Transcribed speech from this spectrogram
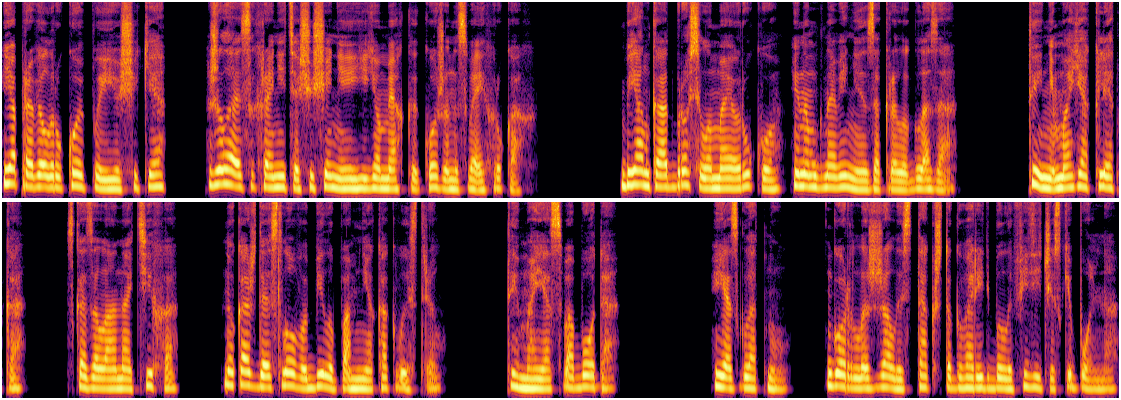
Я провел рукой по ее щеке, желая сохранить ощущение ее мягкой кожи на своих руках. Бьянка отбросила мою руку и на мгновение закрыла глаза. «Ты не моя клетка», — сказала она тихо, но каждое слово било по мне, как выстрел. «Ты моя свобода». Я сглотнул. Горло сжалось так, что говорить было физически больно.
